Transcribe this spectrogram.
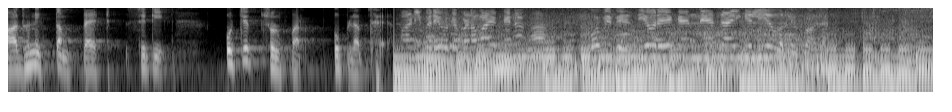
आधुनिकतम पेट सिटी उचित शुल्क पर उपलब्ध है। पानी भरे होकर बनवाए थे ना? वो भी भेज दिए और एक एन के लिए और लिखवा दें।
